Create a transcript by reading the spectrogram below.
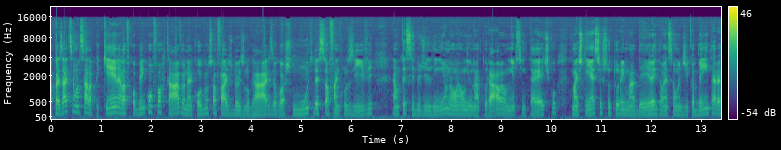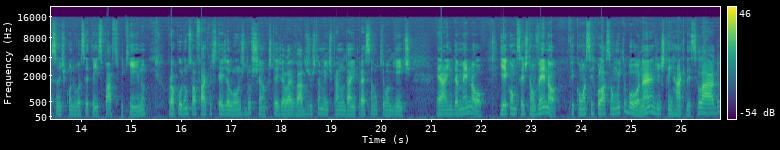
Apesar de ser uma sala pequena, ela ficou bem confortável, né? Coube um sofá de dois lugares. Eu gosto muito desse sofá, inclusive. É um tecido de linho, não é um linho natural, é um linho sintético, mas tem essa estrutura em madeira, então essa é uma dica bem interessante quando você tem espaço pequeno. Procure um sofá que esteja longe do chão, que esteja elevado, justamente para não dar a impressão que o ambiente é ainda menor. E aí, como vocês estão vendo, ó, ficou uma circulação muito boa, né? A gente tem rack desse lado,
